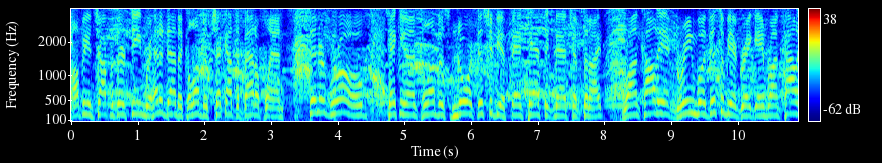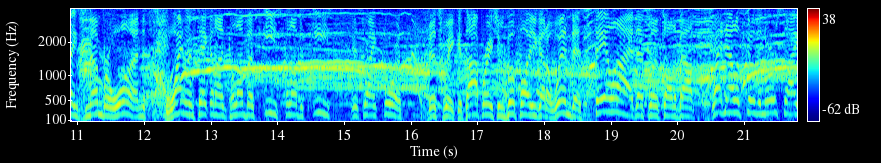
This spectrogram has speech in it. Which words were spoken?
I'll be in Chopper 13. We're headed down to Columbus. Check out the battle plan. Center Grove taking on Columbus North. This should be a fantastic matchup tonight. Roncalli at Greenwood. This will be a great game. Roncalli's number one. Whiteland taking on Columbus East. Columbus East is ranked fourth this week. It's Operation Football. You got to win this. stay alive. That's what it's all about. Right now, let's go to the north side.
